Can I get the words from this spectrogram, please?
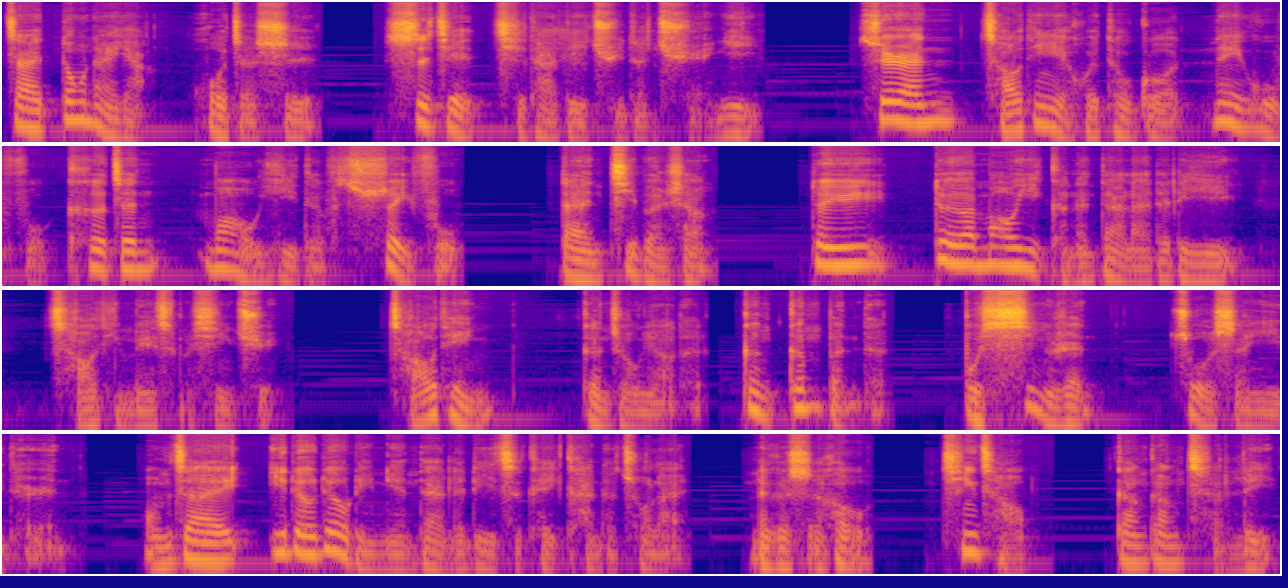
在东南亚或者是世界其他地区的权益。虽然朝廷也会透过内务府苛征贸易的税赋，但基本上对于对外贸易可能带来的利益，朝廷没什么兴趣。朝廷更重要的、更根本的不信任做生意的人。我们在一六六零年代的例子可以看得出来，那个时候清朝刚刚成立。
